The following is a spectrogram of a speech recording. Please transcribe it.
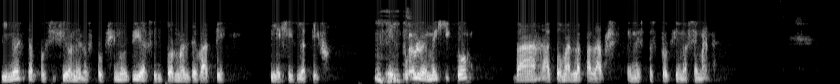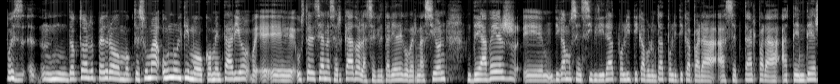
y nuestra posición en los próximos días en torno al debate legislativo. El pueblo de México va a tomar la palabra en estas próximas semanas. Pues, eh, mm, doctor Pedro Moctezuma, un último comentario. Eh, eh, ustedes se han acercado a la Secretaría de Gobernación de haber, digamos, sensibilidad política, voluntad política para aceptar, para atender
